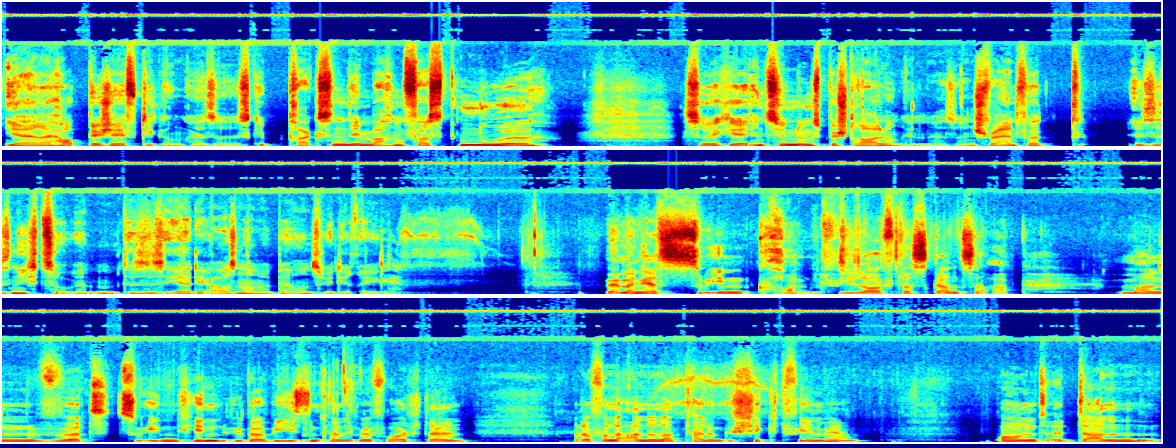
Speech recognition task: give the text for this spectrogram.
ihre Hauptbeschäftigung. Also es gibt Praxen, die machen fast nur solche Entzündungsbestrahlungen. Also in Schweinfurt ist es nicht so. Das ist eher die Ausnahme bei uns wie die Regel. Wenn man jetzt zu Ihnen kommt, wie läuft das Ganze ab? Man wird zu Ihnen hin überwiesen, kann ich mir vorstellen, oder von der anderen Abteilung geschickt vielmehr. Und dann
